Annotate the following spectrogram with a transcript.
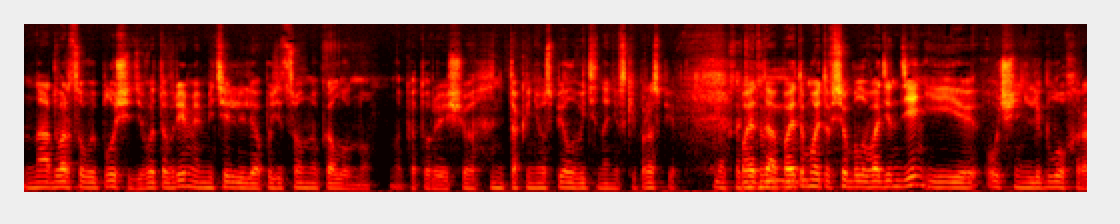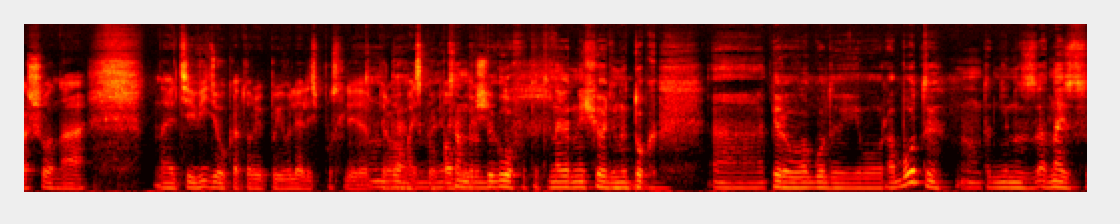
на Дворцовой площади. В это время метелили оппозиционную колонну, которая еще так и не успела выйти на Невский проспект. Да, кстати, По, это... да, поэтому это все было в один день и очень легло хорошо на те видео, которые появлялись после Первомайского да, Александр побоища. Беглов, вот это, наверное, еще один итог а, первого года его работы. Один из, одна из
